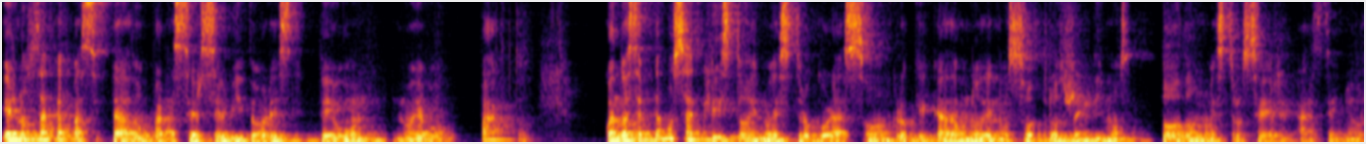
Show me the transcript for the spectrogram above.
Él nos ha capacitado para ser servidores de un nuevo pacto. Cuando aceptamos a Cristo en nuestro corazón, creo que cada uno de nosotros rendimos todo nuestro ser al Señor.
